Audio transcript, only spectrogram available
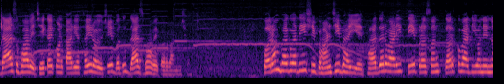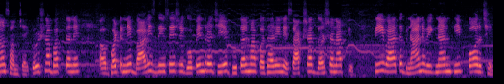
દાસ ભાવે જે કંઈ પણ કાર્ય થઈ રહ્યું છે એ બધું દાસ ભાવે કરવાનું છે. પરમ ભગવદી શ્રી ભાણજીભાઈએ ભાદરવાળી તે પ્રસંગ તર્કવાદીઓને ન સમજાય. કૃષ્ણ ભક્તને ભટ્ટને બાવીસ દિવસે શ્રી ગોપેન્દ્રજીએ ભૂતલમાં પધારીને સાક્ષાત દર્શન આપ્યું. તે વાત જ્ઞાન વિજ્ઞાનથી પર છે.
